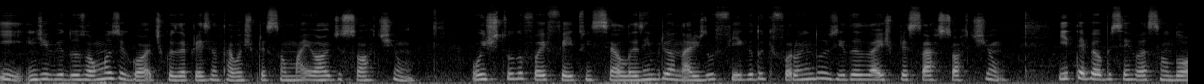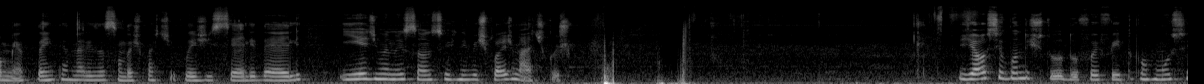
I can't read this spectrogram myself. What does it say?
e indivíduos homozigóticos apresentavam expressão maior de sorte 1. O estudo foi feito em células embrionárias do fígado que foram induzidas a expressar sorte 1 e teve a observação do aumento da internalização das partículas de CLDL e a diminuição de seus níveis plasmáticos. Já o segundo estudo foi feito por Musso.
